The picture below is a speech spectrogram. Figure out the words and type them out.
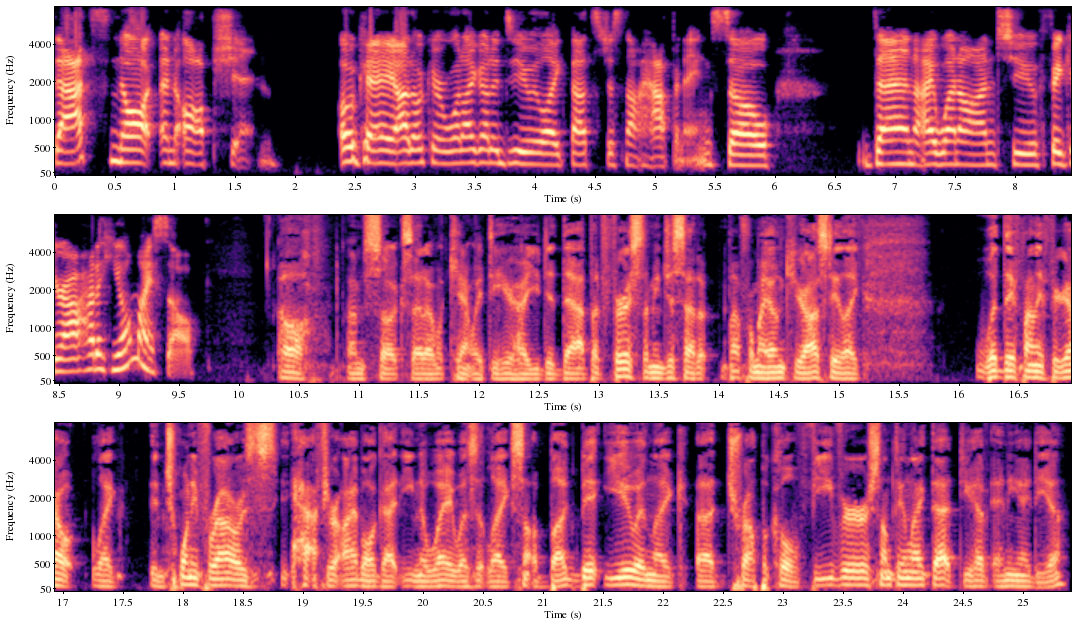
that's not an option. Okay, I don't care what I got to do, like that's just not happening. So then I went on to figure out how to heal myself. Oh, I'm so excited. I can't wait to hear how you did that. But first, I mean, just out of, for my own curiosity, like, would they finally figure out, like, in 24 hours, half your eyeball got eaten away. Was it like a bug bit you and like a tropical fever or something like that? Do you have any idea?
